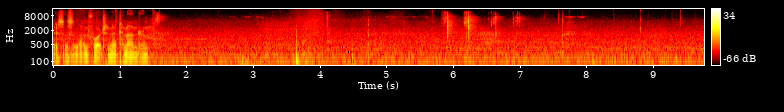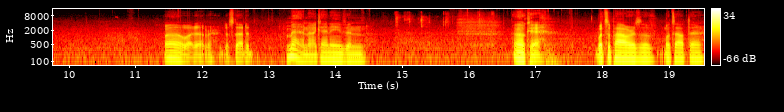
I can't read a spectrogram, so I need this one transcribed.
This is an unfortunate conundrum. Well, whatever. Just gotta. Man, I can't even. Okay. What's the powers of what's out there?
